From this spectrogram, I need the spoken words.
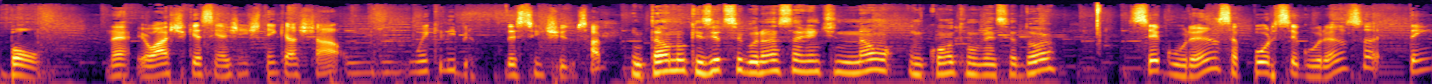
bom né? Eu acho que assim, a gente tem que achar um, um equilíbrio desse sentido, sabe? Então, no quesito segurança, a gente não encontra um vencedor? Segurança por segurança tem,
